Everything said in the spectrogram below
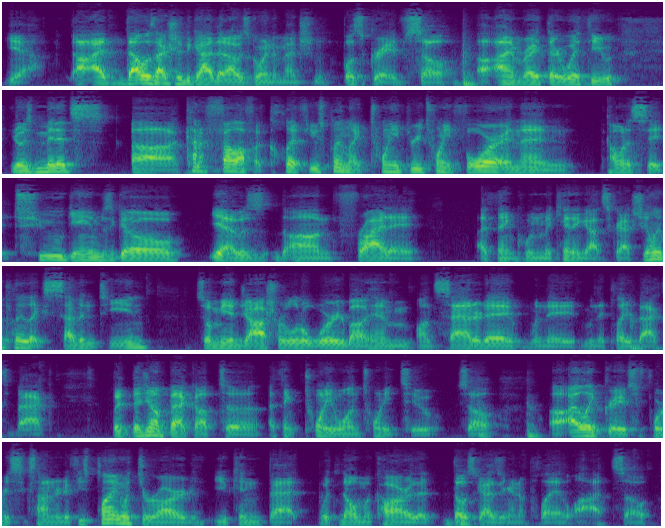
Yeah, I, that was actually the guy that I was going to mention was Graves. So uh, I'm right there with you. You know, his minutes uh, kind of fell off a cliff. He was playing like 23, 24. And then I want to say two games ago. Yeah, it was on Friday, I think, when MacKinnon got scratched. He only played like 17. So me and Josh were a little worried about him on Saturday when they when they played back to back. But they jumped back up to I think 21, 22. So uh, I like Graves for 4600. If he's playing with Girard, you can bet with no Makar that those guys are going to play a lot. So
